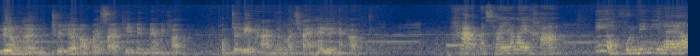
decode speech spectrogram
เรื่องเงินช่วยเลื่อนออกไปสักอาทิตย์หนึ่งได้ไหมครับ ผมจะรีบหาเงินมาใช้ให้เลยนะครับหามาใช้อะไรคะ นี่ของคุณไม่มีแล้ว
